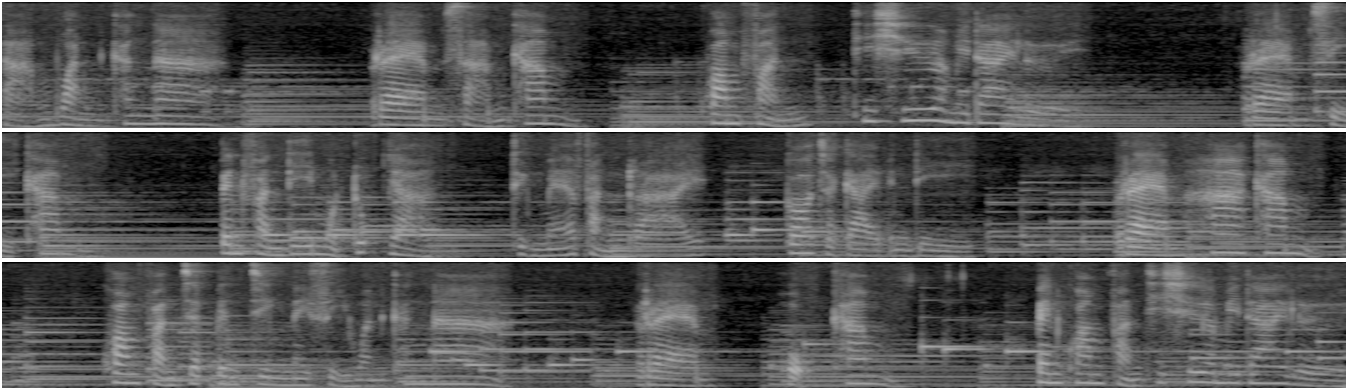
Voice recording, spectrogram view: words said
สามวันข้างหน้า แรมสามค่ำความฝันที่เชื่อไม่ได้เลย แรมสี่ค่ำเป็นฝันดีหมดทุกอย่าง ถึงแม้ฝันร้าย ก็จะกลายเป็นดี แรมห้าค่ำความฝันจะเป็นจริงในสี่วันข้างหน้า แรมหกค่ำเป็นความฝันที่เชื่อไม่ได้เลย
